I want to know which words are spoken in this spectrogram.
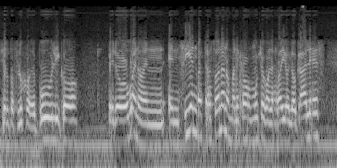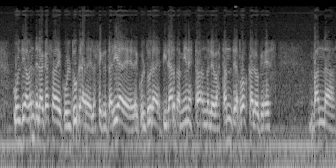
cierto flujo de público. Pero bueno, en, en sí en nuestra zona nos manejamos mucho con las radios locales. Últimamente la Casa de Cultura de la Secretaría de, de Cultura de Pilar también está dándole bastante rosca a lo que es bandas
